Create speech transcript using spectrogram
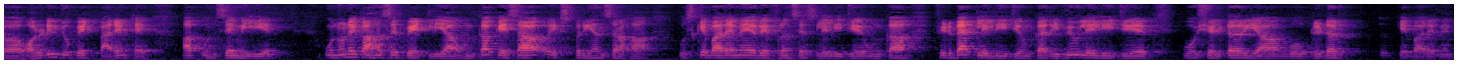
ऑलरेडी जो पेट पेरेंट है, आप उनसे मिलिए। उन्होंने कहाँ से पेट लिया, उनका कैसा एक्सपीरियंस रहा उसके बारे में रेफरेंसेस ले लीजिए, उनका फीडबैक ले लीजिए, उनका रिव्यू ले लीजिए, वो शेल्टर या वो ब्रिडर के बारे में।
